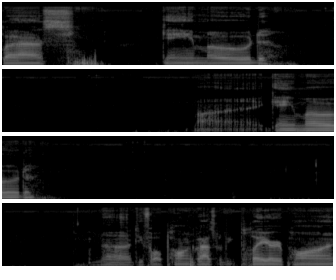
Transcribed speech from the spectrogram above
class, game mode. My game mode. Uh, default pawn class would be player pawn.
